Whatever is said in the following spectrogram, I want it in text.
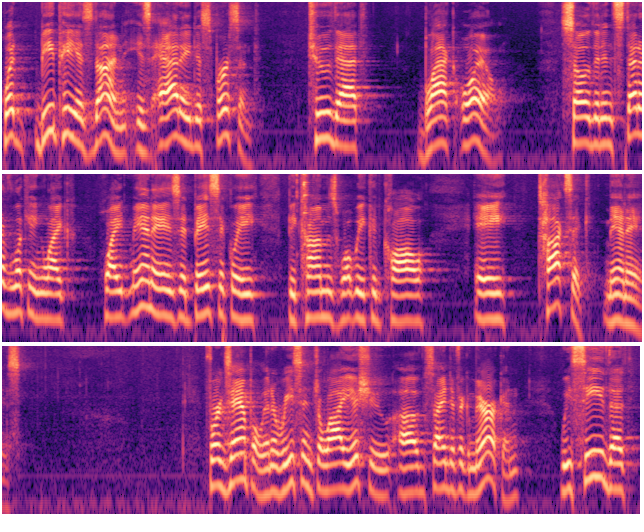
what BP has done is add a dispersant to that black oil so that instead of looking like white mayonnaise, it basically becomes what we could call a toxic mayonnaise. For example, in a recent July issue of Scientific American, we see that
